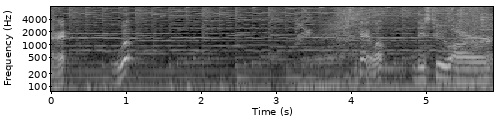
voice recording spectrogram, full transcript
Alright. Whoop. Okay, well, these two are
